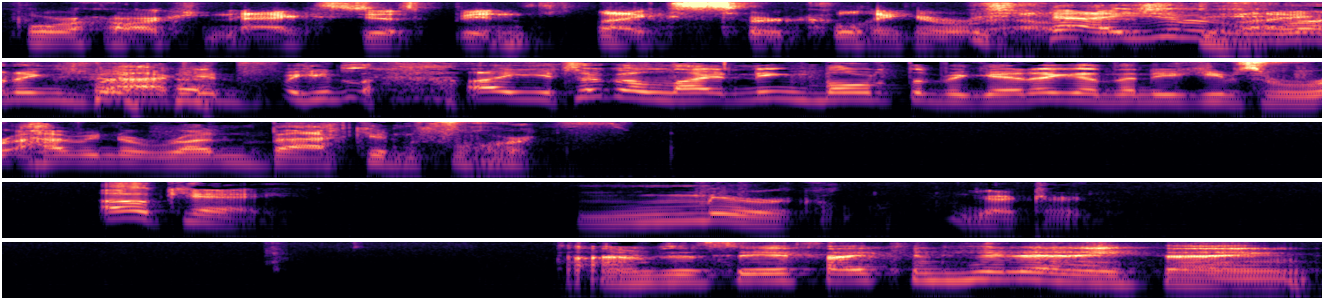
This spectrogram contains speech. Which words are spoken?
Poor Harshnag's just been like circling around. Yeah, he's this just fight. running back and he, uh, you took a lightning bolt at the beginning, and then he keeps r- having to run back and forth. Okay, miracle, your turn. Time to see if I can hit anything.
